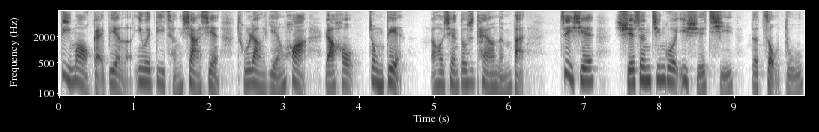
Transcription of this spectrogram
地貌改变了，因为地层下陷、土壤盐化，然后种电，然后现在都是太阳能板。这些学生经过一学期的走读，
